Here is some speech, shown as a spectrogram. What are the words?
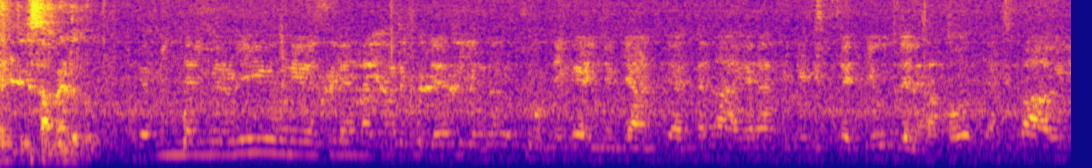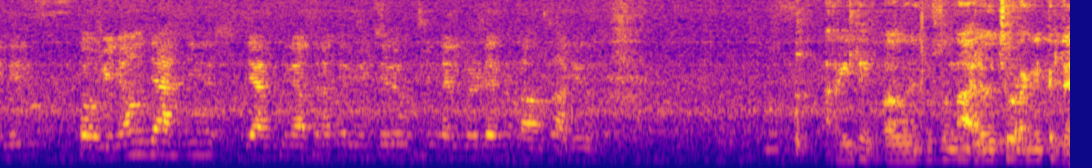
ഇത്തിരി സമയം എടുക്കും അറിയില്ല ഇപ്പൊ അതിനെ കുറിച്ചൊന്നും ആലോചിച്ച് തുടങ്ങിയിട്ടില്ല.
